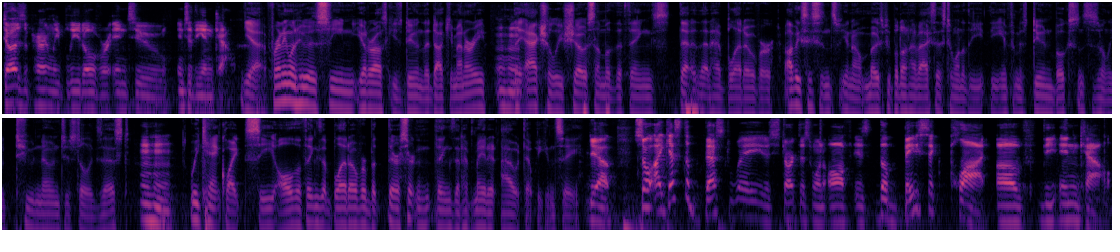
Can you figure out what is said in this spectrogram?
does apparently bleed over into into the Incal. Yeah, for anyone who has seen Jodorowsky's Dune, the documentary, Mhm. they actually show some of the things that that have bled over. Obviously, since you know most people don't have access to one of the the infamous Dune books, since there's only two known to still exist, Mm-hmm. we can't quite see all the things that bled over. But there are certain things that have made it out that we can see. Yeah. So I guess the best way to start this one off is the basic plot of the Incal,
